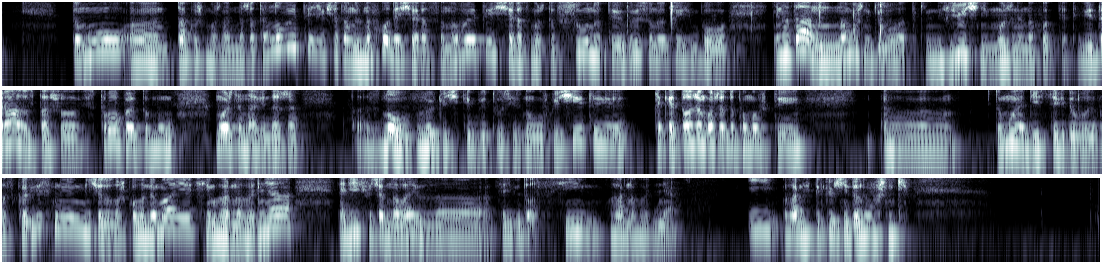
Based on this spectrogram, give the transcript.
Тому е, також можна нажати оновити, якщо там не знаходить, ще раз оновити, ще раз можете всунути, висунути, бо іноді наушники бувають такі глючні, може не знаходити відразу з першої спроби, тому можете навіть даже знову виключити Bluetooth і знову включити. Таке теж може допомогти. Е, Тому надіюсь, це відео буде у вас корисним, нічого важкого немає. Всім гарного дня. Надіюсь, хоча б на лайк за цей відос. Всім гарного дня і гарних підключень до наушників.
